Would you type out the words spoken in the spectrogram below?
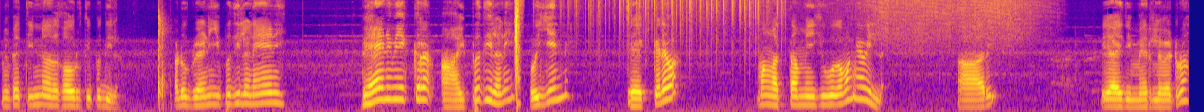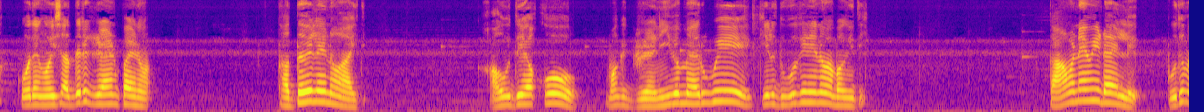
මේ පැතින්න අද කවුරු තිපදිලා අඩු ග්‍රණී ඉපදිල නෑන බෑන මේ කරන්න ආයිපදිලනේ ඔයෙන්නේ දෙක්කනවා මං අත්තම් මේ කිව ගමන් ඇවිල්ල ආරි ඒ අයිති මෙරල වැටුන කෝදෙන් ඔයි සදර ග්‍රෑන්් පයිනවා තද වෙලෙනවා අයිති කවු දෙයක්කෝ මගේ ග්‍රැනීව මැරුවේ කියල දුවගෙනෙනවා බංහිති තාමනෑමේ ඩයිල්ලේ පුදුම.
